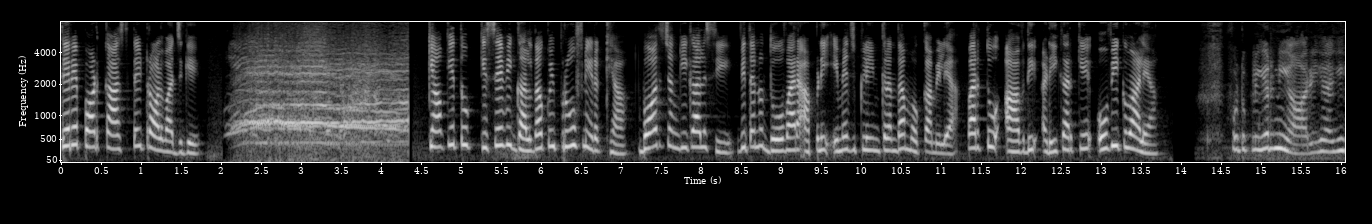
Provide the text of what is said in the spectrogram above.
ਤੇਰੇ ਪੋਡਕਾਸਟ ਤੇ ਟ੍ਰੋਲ ਵੱਜ ਗਏ। ਕਿਉਂਕਿ ਤੂੰ ਕਿਸੇ ਵੀ ਗੱਲ ਦਾ ਕੋਈ ਪ੍ਰੂਫ ਨਹੀਂ ਰੱਖਿਆ। ਬਹੁਤ ਚੰਗੀ ਗੱਲ ਸੀ ਵੀ ਤੈਨੂੰ ਦੋ ਵਾਰ ਆਪਣੀ ਇਮੇਜ ਕਲੀਨ ਕਰਨ ਦਾ ਮੌਕਾ ਮਿਲਿਆ ਪਰ ਤੂੰ ਆਪਦੀ ਅੜੀ ਕਰਕੇ ਉਹ ਵੀ ਗਵਾ ਲਿਆ। ਫੋਟੋ ਕਲੀਅਰ ਨਹੀਂ ਆ ਰਹੀ ਹੈਗੀ।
